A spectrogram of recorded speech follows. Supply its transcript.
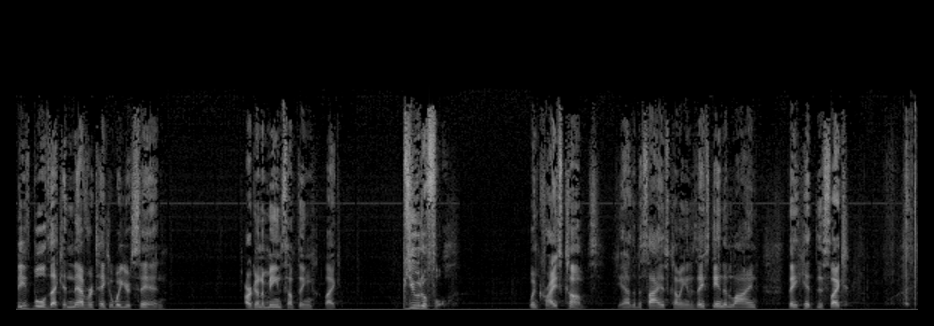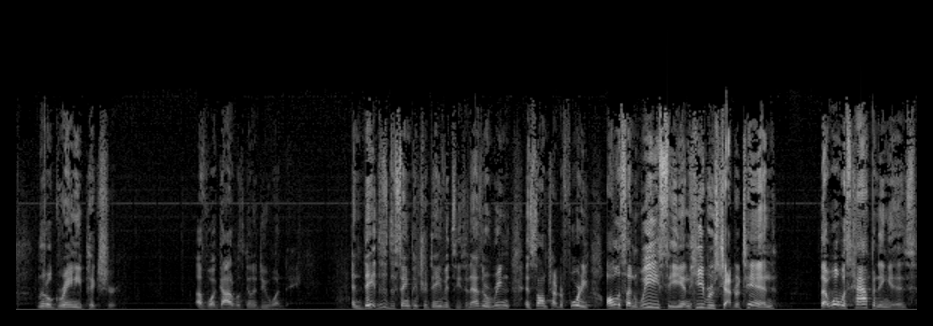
these bulls that can never take away your sin are going to mean something like beautiful when Christ comes. Yeah, the Messiah is coming and as they stand in line, they hit this like little grainy picture of what God was going to do one day. And this is the same picture David sees. And as we're reading in Psalm chapter 40, all of a sudden we see in Hebrews chapter 10 that what was happening is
